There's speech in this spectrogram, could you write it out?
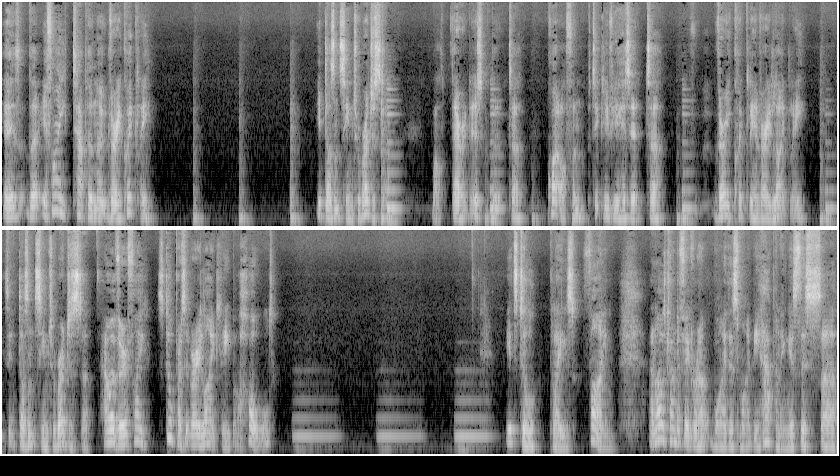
is that if I tap a note very quickly, it doesn't seem to register well, there it is, but uh, quite often, particularly if you hit it uh, very quickly and very lightly, it doesn't seem to register. However, if I still press it very lightly but hold, it still plays fine. And I was trying to figure out why this might be happening. Is this uh,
